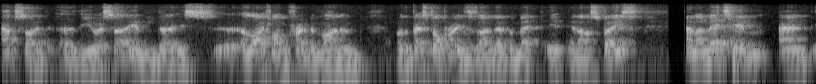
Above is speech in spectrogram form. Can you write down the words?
outside uh, the USA and uh, is a lifelong friend of mine and one of the best operators I've ever met in, in, our space. And I met him and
